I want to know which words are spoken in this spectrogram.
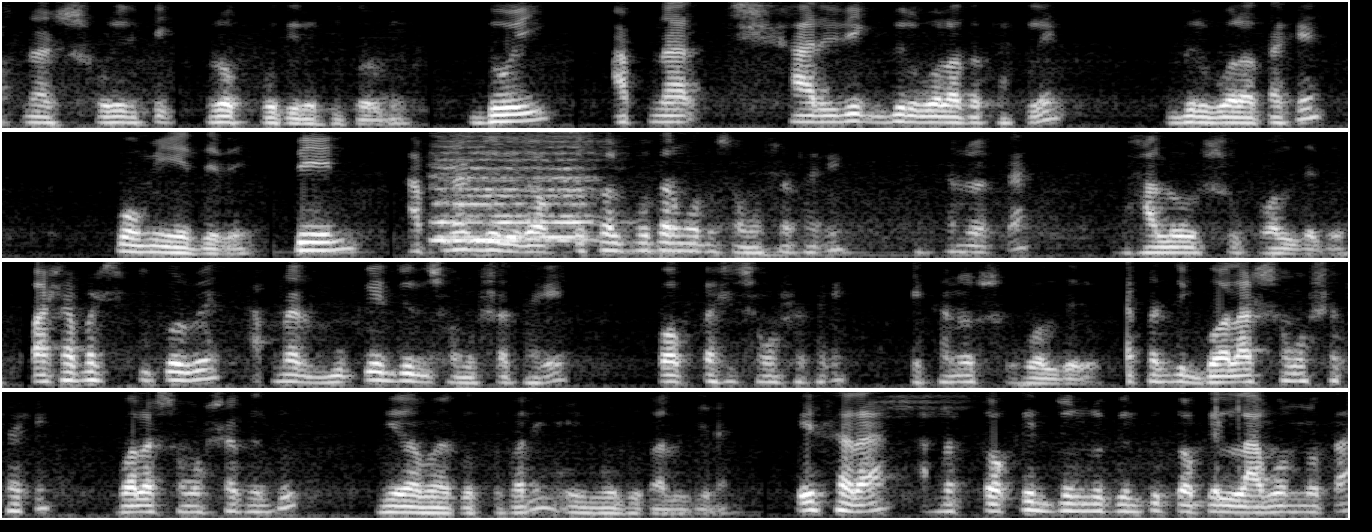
আপনার শরীরকে রোগ প্রতিরোধী করবে। দুই, আপনার শারীরিক দুর্বলতা থাকলে দুর্বলতাকে কমিয়ে দেবে। তিন আপনার যদি রক্ত স্বল্পতার মতো সমস্যা থাকে, সেখানেও একটা ভালো সুফল দেবে। পাশাপাশি কি করবে? আপনার বুকের যদি সমস্যা থাকে কপ কাশির সমস্যা থাকে, সেখানেও সুফল দেবে। আপনার যদি গলার সমস্যা থাকে, গলার সমস্যা কিন্তু নিরাময় করতে পারে এই মধু কালো জিরা এছাড়া আপনার ত্বকের জন্য কিন্তু ত্বকের লাবণ্যতা,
